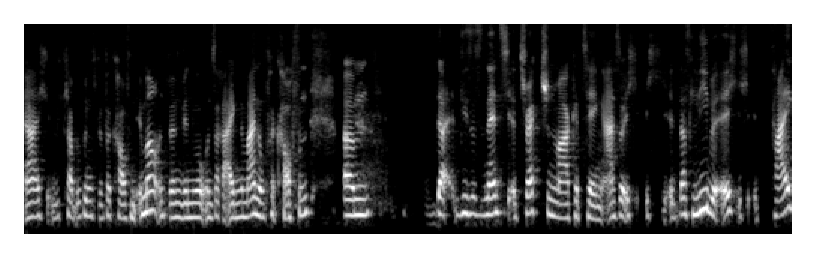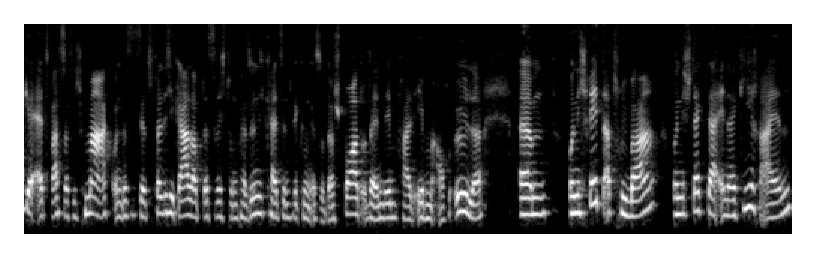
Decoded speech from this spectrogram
Ja, ich, ich glaube übrigens, wir verkaufen immer und wenn wir nur unsere eigene Meinung verkaufen. Ähm, da, dieses nennt sich Attraction Marketing. Also ich, ich, das liebe ich. Ich zeige etwas, das ich mag. Und das ist jetzt völlig egal, ob das Richtung Persönlichkeitsentwicklung ist oder Sport oder in dem Fall eben auch Öle. Ähm, und ich rede darüber und ich stecke da Energie rein.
